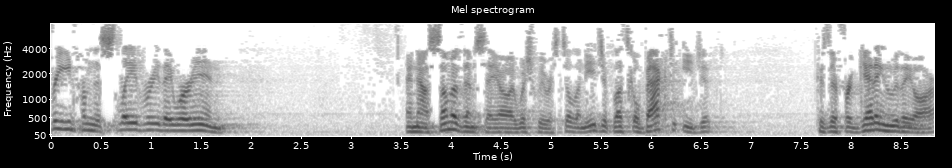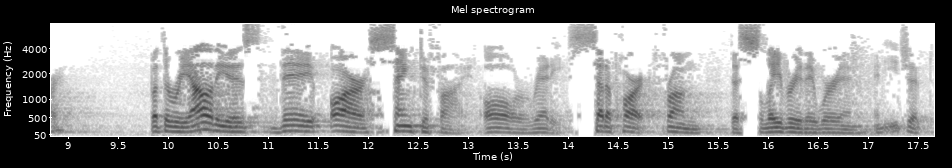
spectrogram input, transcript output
freed from the slavery they were in. And now some of them say, Oh, I wish we were still in Egypt. Let's go back to Egypt, because they're forgetting who they are. But the reality is, they are sanctified already, set apart from the slavery they were in in Egypt.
